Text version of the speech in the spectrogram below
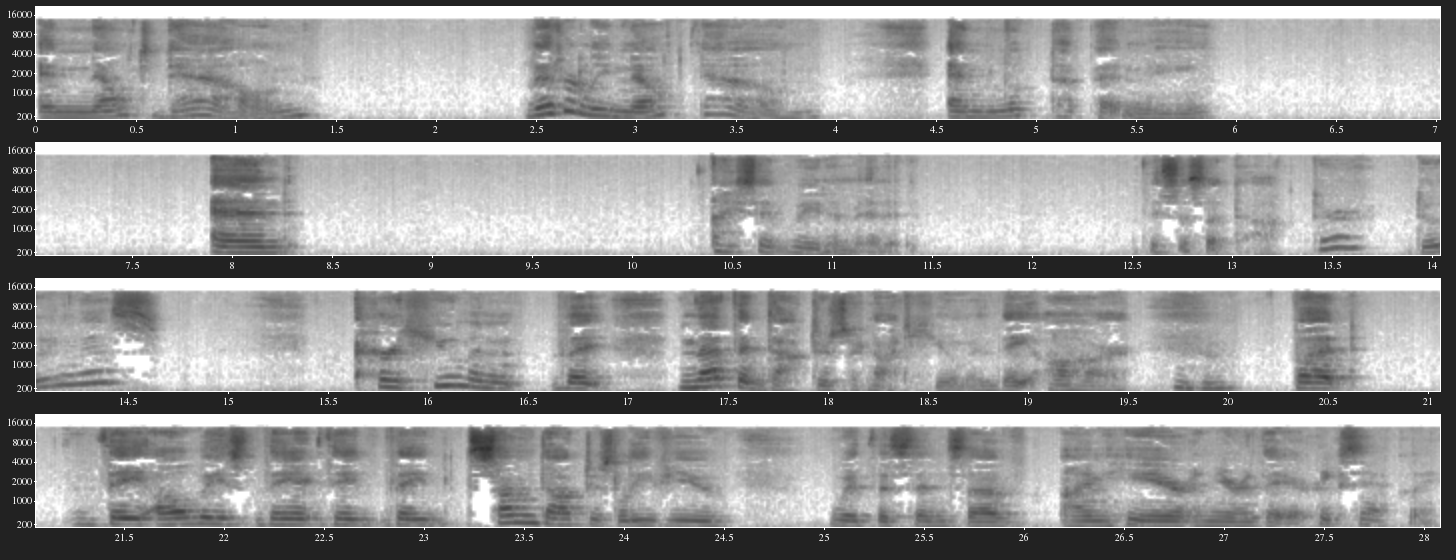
and knelt down, literally knelt down, and looked up at me. And I said, wait a minute. This is a doctor doing this? Her human, the, not that doctors are not human, they are. But they always, they, they, they, some doctors leave you with the sense of, I'm here and you're there, Exactly.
